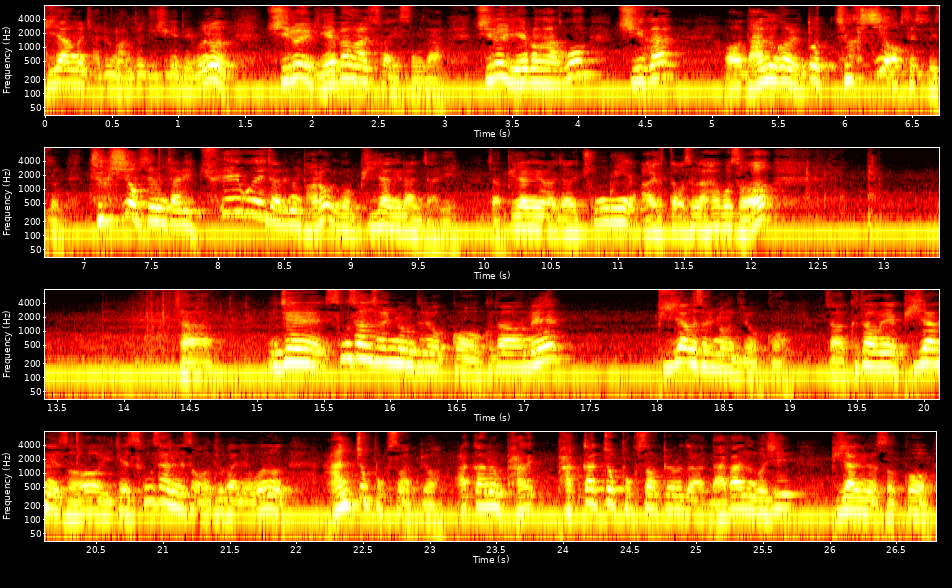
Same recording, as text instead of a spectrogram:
비양을 자주 만져주시게 되면은 쥐를 예방할 수가 있습니다. 쥐를 예방하고 쥐가 어, 나는 걸 또 즉시 없앨 수 있어. 즉시 없애는 자리 최고의 자리는 바로 이 비양이라는 자리. 자, 비양이라는 자리 충분히 아셨다고 생각하고서 자, 이제 승산 설명드렸고 그 다음에 비양 설명드렸고 자, 그 다음에 비양에서 이제 승산에서 어디로 가냐면은 안쪽 복숭아뼈. 아까는 바, 바깥쪽 복숭아뼈로 나, 나가는 것이 비양이었었고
